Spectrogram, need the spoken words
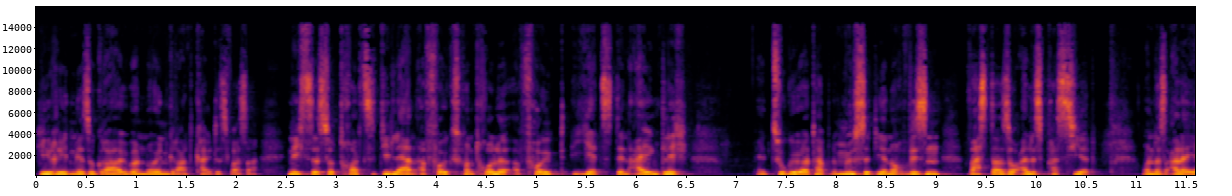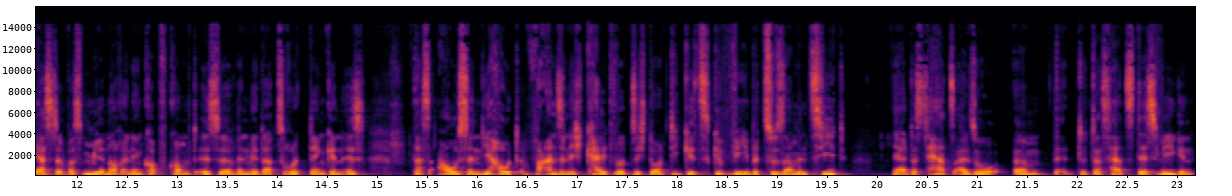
Hier reden wir sogar über 9 Grad kaltes Wasser. Nichtsdestotrotz, die Lernerfolgskontrolle erfolgt jetzt. Denn eigentlich wenn ihr zugehört habt, müsstet ihr noch wissen, was da so alles passiert. Und das allererste, was mir noch in den Kopf kommt, ist, äh, wenn wir da zurückdenken, ist, dass außen die Haut wahnsinnig kalt wird, sich dort das Gewebe zusammenzieht. Ja, das Herz also, ähm, das Herz deswegen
